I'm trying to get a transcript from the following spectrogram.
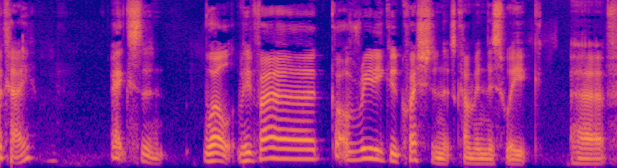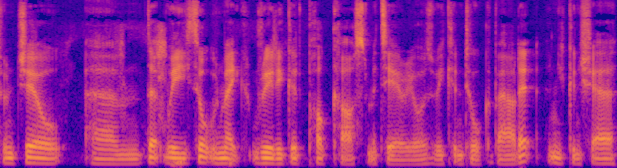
Okay, excellent. Well, we've uh, got a really good question that's come in this week uh, from Jill um, that we thought would make really good podcast material as we can talk about it and you can share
